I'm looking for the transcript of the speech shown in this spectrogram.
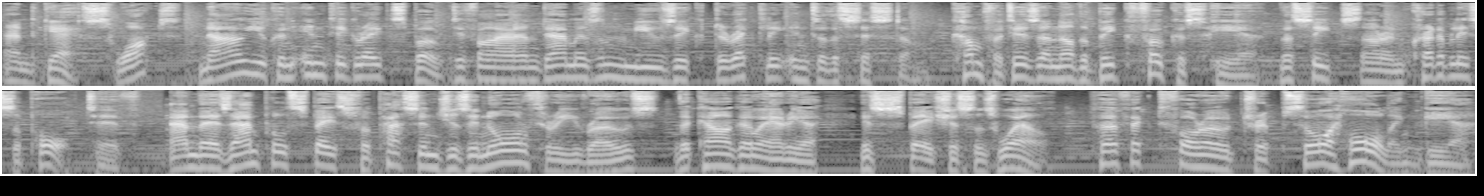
And guess what? Now you can integrate Spotify and Amazon Music directly into the system. Comfort is another big focus here. The seats are incredibly supportive, and there's ample space for passengers in all three rows. The cargo area is spacious as well perfect for road trips or hauling gear.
